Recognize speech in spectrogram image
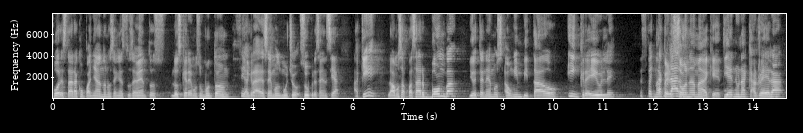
por estar acompañándonos en estos eventos. Los queremos un montón Sí. y agradecemos mucho su presencia aquí. La vamos a pasar bomba y hoy tenemos a un invitado increíble, una Espectacular. persona mae, que tiene una carrera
